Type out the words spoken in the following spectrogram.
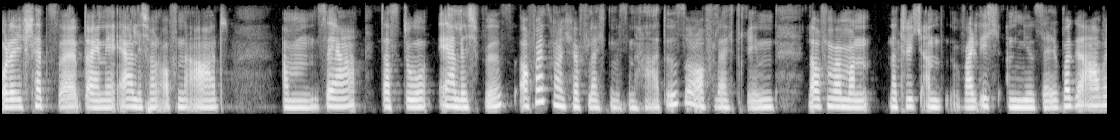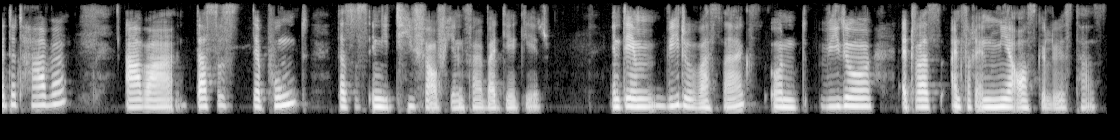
oder ich schätze deine ehrliche und offene Art ähm, sehr, dass du ehrlich bist, auch wenn es manchmal vielleicht ein bisschen hart ist oder auch vielleicht Tränen laufen, weil man natürlich an, weil ich an mir selber gearbeitet habe. Aber das ist der Punkt, dass es in die Tiefe auf jeden Fall bei dir geht. In dem, wie du was sagst und wie du etwas einfach in mir ausgelöst hast.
